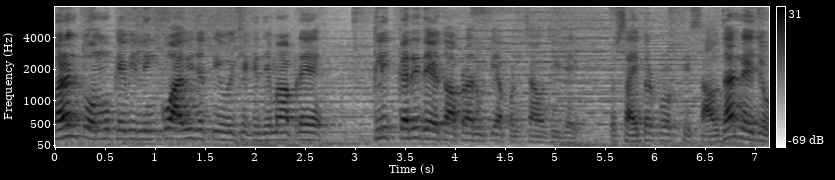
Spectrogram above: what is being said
પરંતુ અમુક એવી લિંકો આવી જતી હોય છે કે જેમાં આપણે ક્લિક કરી દઈએ તો આપણા રૂપિયા પણ ચાવ થઈ જાય. તો સાયબર ફ્રોડથી સાવધાન રહેજો.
